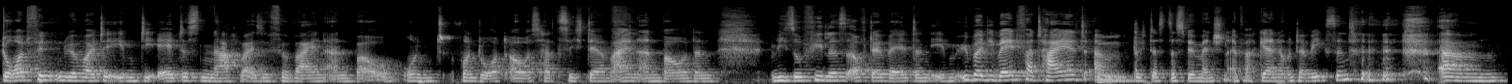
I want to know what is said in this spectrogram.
dort finden wir heute eben die ältesten Nachweise für Weinanbau. Und von dort aus hat sich der Weinanbau dann, wie so vieles auf der Welt, dann eben über die Welt verteilt, ähm, mhm. durch das, dass wir Menschen einfach einfach gerne unterwegs sind. ähm,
